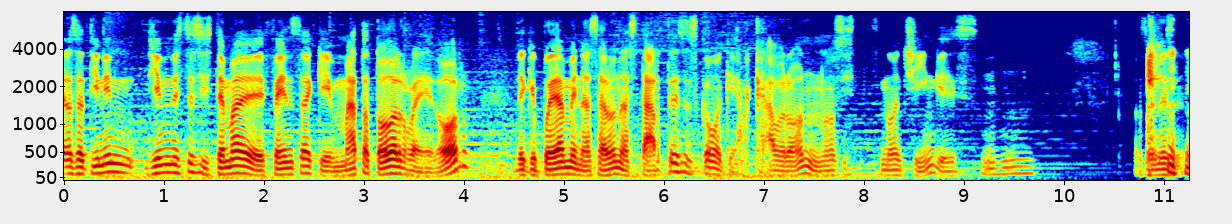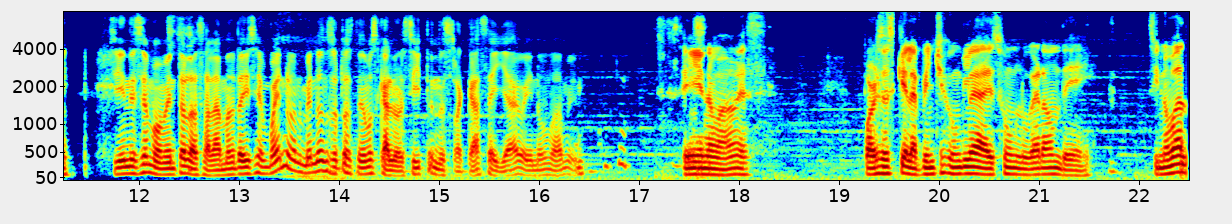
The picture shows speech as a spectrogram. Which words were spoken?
o sea, tienen, tienen este sistema de defensa que mata todo alrededor, de que puede amenazar unas tartes, es como que, ah, cabrón, no, si, no chingues. O sea, en ese, sí, en ese momento los salamandras dicen, bueno, al menos nosotros tenemos calorcito en nuestra casa y ya, güey, no mames. Sí, no mames. Por eso es que la pinche jungla es un lugar donde si no vas,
